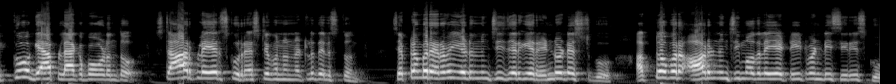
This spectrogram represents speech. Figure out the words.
ఎక్కువ గ్యాప్ లేకపోవడంతో స్టార్ ప్లేయర్స్కు రెస్ట్ ఇవ్వనున్నట్లు తెలుస్తోంది. సెప్టెంబర్ ఇరవై ఏడు నుంచి జరిగే రెండో టెస్టుకు అక్టోబర్ ఆరు నుంచి మొదలయ్యే టీ ట్వంటీ సిరీస్కు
